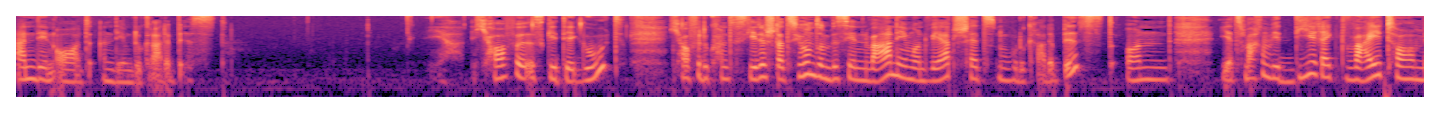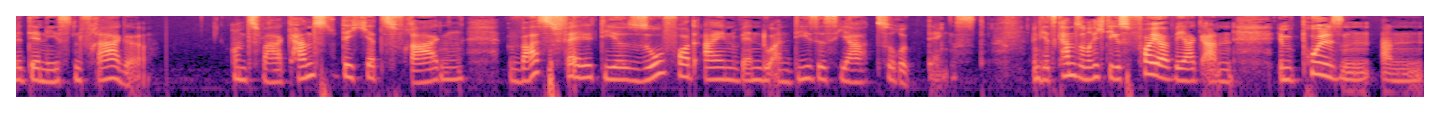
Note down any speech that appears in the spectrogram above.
an den Ort, an dem du gerade bist. Ich hoffe, es geht dir gut. Ich hoffe, du konntest jede Station so ein bisschen wahrnehmen und wertschätzen, wo du gerade bist. Und jetzt machen wir direkt weiter mit der nächsten Frage. Und zwar kannst du dich jetzt fragen, was fällt dir sofort ein, wenn du an dieses Jahr zurückdenkst? Und jetzt kann so ein richtiges Feuerwerk an Impulsen, an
